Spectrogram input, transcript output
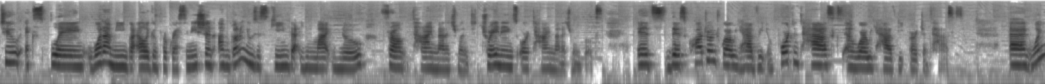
to explain what I mean by elegant procrastination, I'm going to use a scheme that you might know from time management trainings or time management books. It's this quadrant where we have the important tasks and where we have the urgent tasks. And when you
